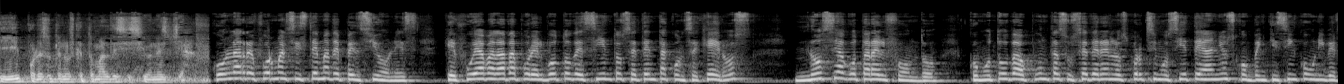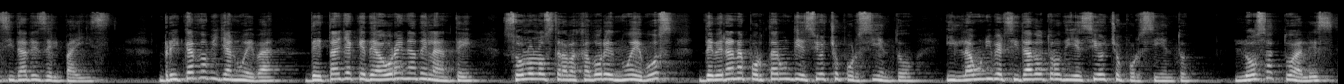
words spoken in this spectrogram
y por eso tenemos que tomar decisiones ya. Con la reforma al sistema de pensiones, que fue avalada por el voto de 170 consejeros, no se agotará el fondo, como todo apunta sucederá en los próximos siete años con 25 universidades del país. Ricardo Villanueva detalla que de ahora en adelante solo los trabajadores nuevos deberán aportar un 18% y la universidad otro 18%. Los actuales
